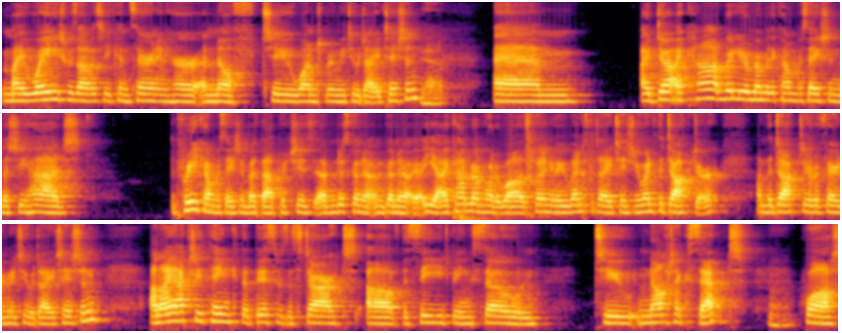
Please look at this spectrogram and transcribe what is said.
my weight was obviously concerning her enough to want to bring me to a dietitian. Yeah, Um, I don't. I can't really remember the conversation that she had, the pre-conversation about that. Which is, I'm just gonna. I'm gonna. Uh, yeah, I can't remember what it was. But anyway, we went to the dietitian. We went to the doctor, and the doctor referred me to a dietitian. And I actually think that this was the start of the seed being sown to not accept mm-hmm. what,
